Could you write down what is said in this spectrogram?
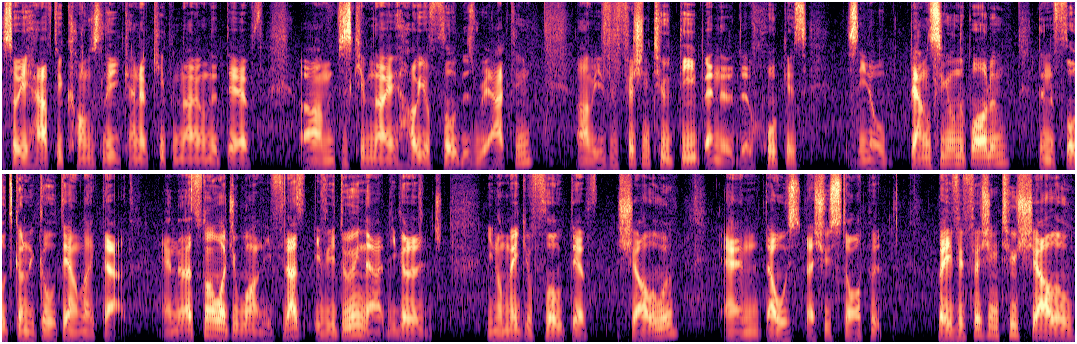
So you have to constantly kind of keep an eye on the depth, um, just keep an eye how your float is reacting. Um, if you're fishing too deep and the, the hook is, you know, bouncing on the bottom, then the float's gonna go down like that. And that's not what you want. If, that's, if you're doing that, you gotta, you know, make your float depth shallower and that, was, that should stop it. But if you're fishing too shallow,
